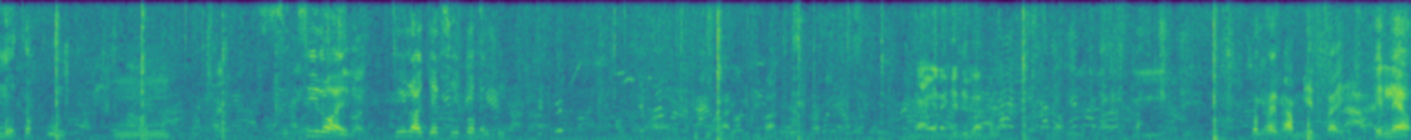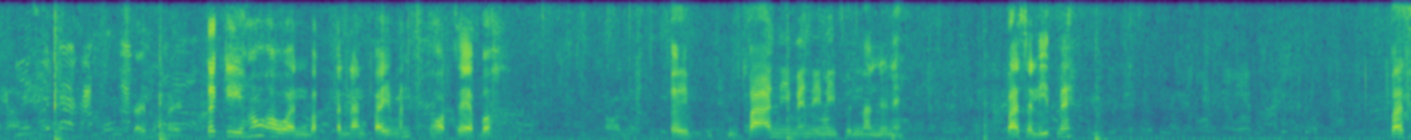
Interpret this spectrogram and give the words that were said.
หมึกกับกุ้งอืมสี่ร้อยสี่ร้อยเจ็ดสิบก็เป็นสิขายอะไรกี่ที่บาท บักไข่ผำเห็นไป เห็นแล้วได้มองไหนตะกี้เฮาเอาอันบักอันนั้นไปมันทอดแสบบ่เอ้ยปลาอันนี้ไหมนี่นี่เพิ่นนั่นอยู่นี่ปลาสลิดไหมปลาส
